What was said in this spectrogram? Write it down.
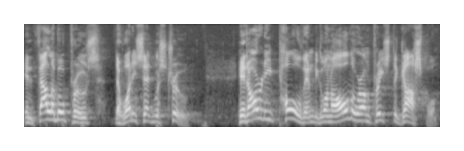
infallible proofs that what he said was true. He had already told them to go into all the world and preach the gospel.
